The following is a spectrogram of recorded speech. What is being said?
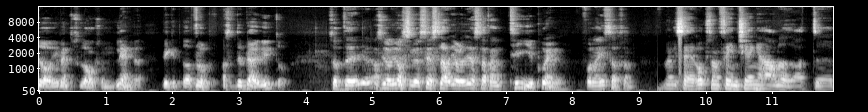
gör Juventus lag som längre. Vilket öppnar upp. Alltså det blir ytor. Så att eh, alltså jag, jag skulle se Zlatan, jag vill ge Zlatan 10 poäng för den här insatsen. Men vi ser också en fin känga här nu att eh,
